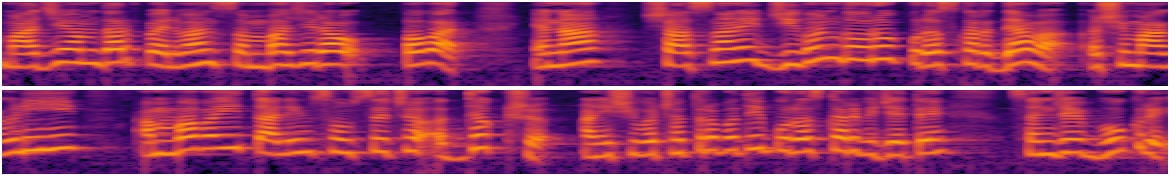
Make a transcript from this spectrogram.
माजी आमदार पैलवान संभाजीराव पवार यांना शासनाने जीवनगौरव पुरस्कार द्यावा अशी मागणीही अंबाबाई तालीम संस्थेचे अध्यक्ष आणि शिवछत्रपती पुरस्कार विजेते संजय भोकरे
